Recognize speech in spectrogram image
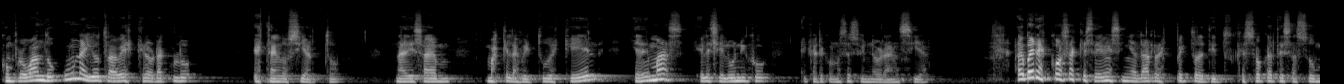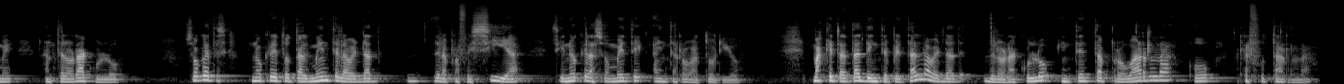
comprobando una y otra vez que el oráculo está en lo cierto. Nadie sabe más que las virtudes que él y además él es el único que reconoce su ignorancia. Hay varias cosas que se deben señalar respecto a la actitud que Sócrates asume ante el oráculo. Sócrates no cree totalmente la verdad de la profecía, sino que la somete a interrogatorio. Más que tratar de interpretar la verdad del oráculo, intenta probarla o refutarla.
